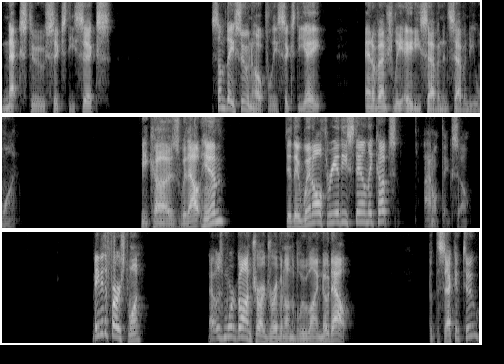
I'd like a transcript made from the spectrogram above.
next to 66, someday soon, hopefully 68, and eventually 87 and 71. Because without him, did they win all three of these Stanley Cups? I don't think so. Maybe the first one. That was more Gonchar driven on the blue line, no doubt. But the second two,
